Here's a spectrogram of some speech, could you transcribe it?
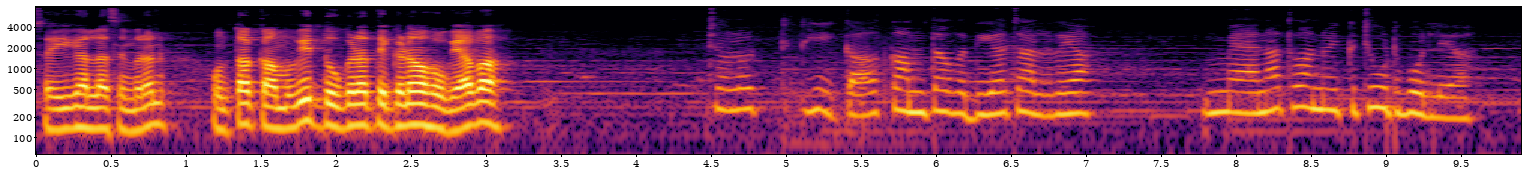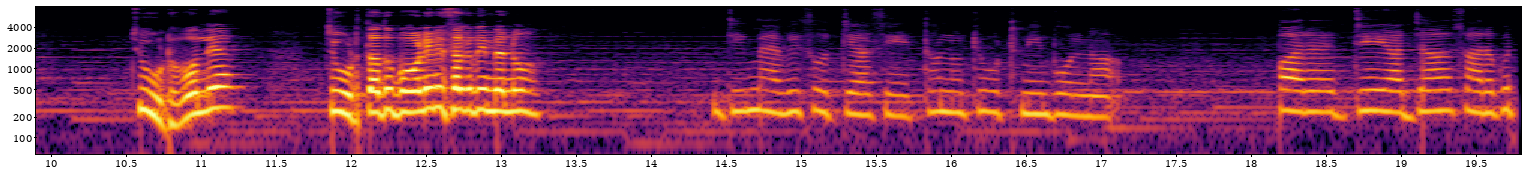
ਸਹੀ ਗੱਲ ਆ ਸਿਮਰਨ ਹੁਣ ਤਾਂ ਕੰਮ ਵੀ ਦੁੱਗਣਾ ਤਿੱਗਣਾ ਹੋ ਗਿਆ ਵਾ। ਚਲੋ ਠੀਕ ਆ ਕੰਮ ਤਾਂ ਵਧੀਆ ਚੱਲ ਰਿਹਾ। ਮੈਂ ਨਾ ਤੁਹਾਨੂੰ ਇੱਕ ਝੂਠ ਬੋਲਿਆ। ਝੂਠ ਬੋਲਿਆ? ਝੂਠ ਤਾਂ ਤੂੰ ਬੋਲ ਹੀ ਨਹੀਂ ਸਕਦੀ ਮੈਨੂੰ। ਜੀ ਮੈਂ ਵੀ ਸੋਚਿਆ ਸੀ ਤੁਹਾਨੂੰ ਝੂਠ ਨਹੀਂ ਬੋਲਣਾ। ਪਰ ਜੇ ਅੱਜ ਆ ਸਾਰਾ ਕੁਝ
